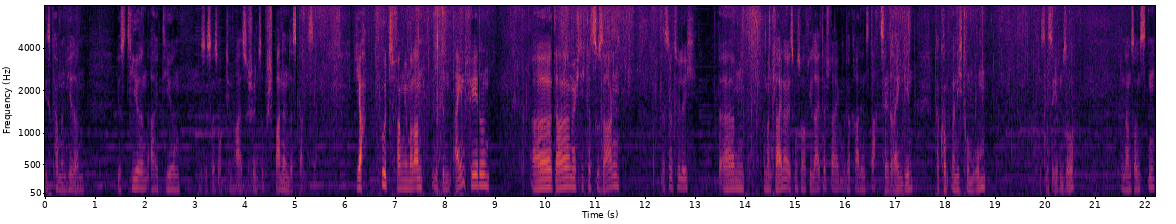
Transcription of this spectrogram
Dies kann man hier dann justieren, arretieren. Das ist also optimal, so schön zum Spannen das Ganze. Ja, gut, fangen wir mal an mit dem Einfädeln. Äh, da möchte ich dazu sagen, das ist natürlich, ähm, wenn man kleiner ist, muss man auf die Leiter steigen oder gerade ins Dachzelt reingehen. Da kommt man nicht drum rum. Das ist eben so. Und ansonsten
